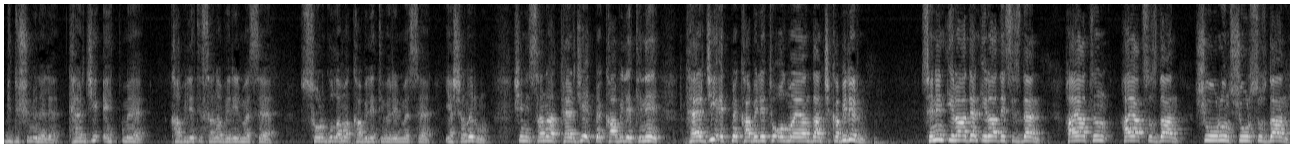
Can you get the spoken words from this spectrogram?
bir düşünün hele. Tercih etme kabiliyeti sana verilmese, sorgulama kabiliyeti verilmese yaşanır mı? Şimdi sana tercih etme kabiliyetini tercih etme kabiliyeti olmayandan çıkabilir mi? Senin iraden iradesizden, hayatın hayatsızdan, şuurun şuursuzdan,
